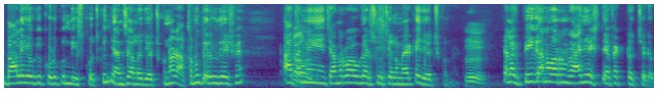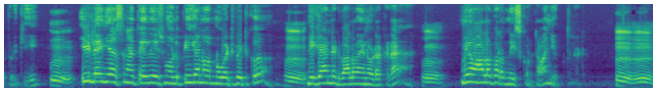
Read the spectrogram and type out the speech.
బాలయోగి కొడుకుని తీసుకొచ్చుకుని జనసేనలో చేర్చుకున్నాడు. అతను తెలుగుదేశమే. అతన్ని చంద్రబాబు గారి సూచనల మేరకే చేర్చుకున్నాడు. ఇలా పీ గన్నవరం రాజేష్ ఎఫెక్ట్ వచ్చేటప్పటికి వీళ్ళు ఏం చేస్తున్నారు తెలుగుదేశం వాళ్ళు? పీ గన్నవరం వట్టి పెట్టుకో. మీ క్యాండిడేట్ బలమైనడు అక్కడ. మేము అమలాపురం తీసుకుంటామని చెప్తున్నాడు. ఉమ్, ఉమ్,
